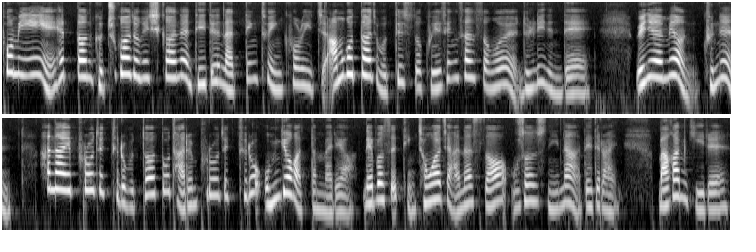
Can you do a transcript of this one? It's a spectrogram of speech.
톰이 했던 그 추가적인 시간은 did nothing to encourage. 아무것도 하지 못했어. 그의 생산성을 늘리는데. 왜냐하면 그는 하나의 프로젝트로부터 또 다른 프로젝트로 옮겨갔단 말이야. never setting 정하지 않았어. 우선순위나 데드라인 마감기를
